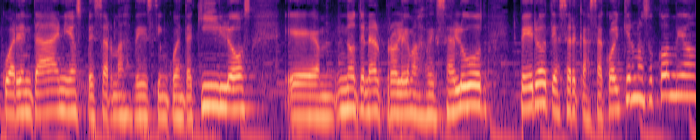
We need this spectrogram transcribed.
40 eh, años, pesar más de 50 kilos, no tener problemas de salud, pero te hace acercás a cualquier nosocomio,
